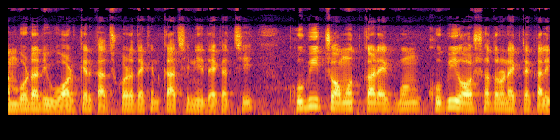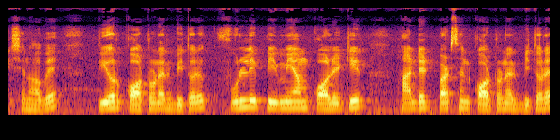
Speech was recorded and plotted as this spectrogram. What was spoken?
এম্ব্রয়ডারি ওয়ার্কের কাজ করা দেখেন, কাছে নিয়ে দেখাচ্ছি। খুবই চমৎকার এবং খুবই অসাধারণ একটা কালেকশন হবে পিওর কটনের ভিতরে ফুললি প্রিমিয়াম কোয়ালিটির হান্ড্রেড পার্সেন্ট কটনের ভিতরে।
